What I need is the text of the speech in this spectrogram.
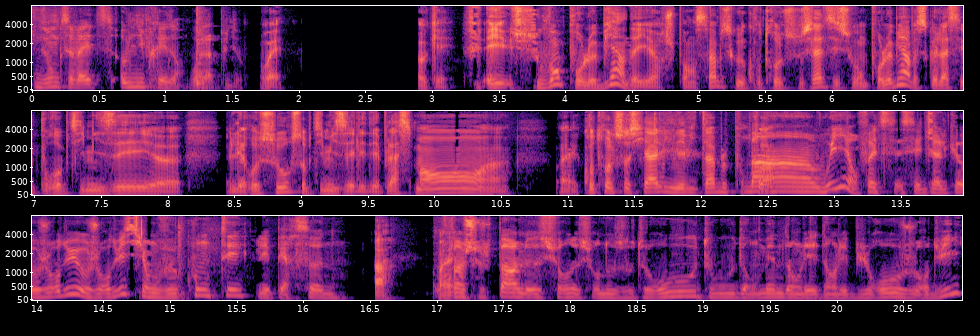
donc ça va être omniprésent, voilà plutôt. Ok. Et souvent pour le bien d'ailleurs, je pense, hein, parce que le contrôle social, c'est souvent pour le bien, parce que là, c'est pour optimiser euh, les ressources, optimiser les déplacements. Ouais. Contrôle social inévitable pour toi Ben oui, en fait, c'est déjà le cas aujourd'hui. Aujourd'hui, si on veut compter les personnes, Ah, ouais. enfin, je, je parle sur, sur nos autoroutes ou dans, même dans les, dans les bureaux aujourd'hui,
